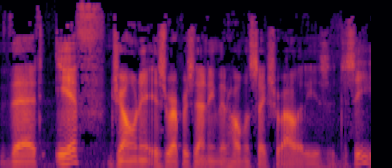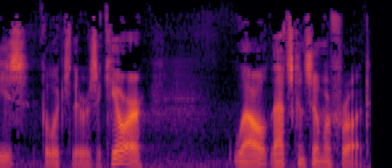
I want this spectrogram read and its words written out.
that if Jonah is representing that homosexuality is a disease for which there is a cure, well, that's consumer fraud.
